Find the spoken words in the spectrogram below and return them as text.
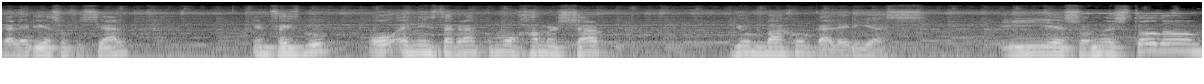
Galerías Oficial en Facebook o en Instagram como Hammer Sharp-Galerías. Y eso no es todo.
